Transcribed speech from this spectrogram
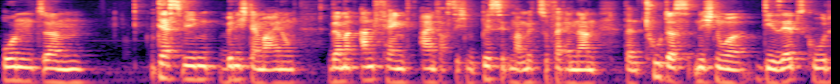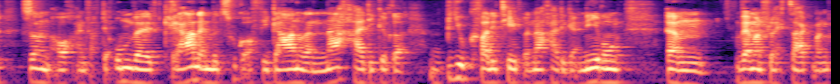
Und ähm, deswegen bin ich der Meinung, wenn man anfängt, einfach sich ein bisschen immer mit zu verändern, dann tut das nicht nur dir selbst gut, sondern auch einfach der Umwelt, gerade in Bezug auf vegane oder nachhaltigere Bioqualität oder nachhaltige Ernährung. Ähm, wenn man vielleicht sagt, man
